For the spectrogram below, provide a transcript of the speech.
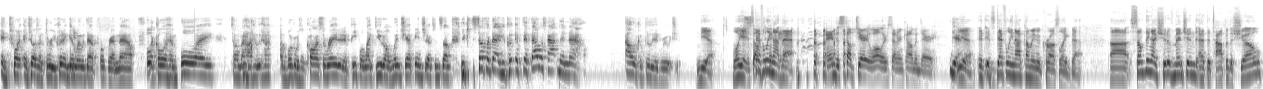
in 20, in 2003. You couldn't get yeah. away with that program now well, by calling him boy talking about how, he, hmm. how Booker was incarcerated and people like you don't win championships and stuff. You stuff like that. You could if, if that was happening now, I would completely agree with you. Yeah. Well, yeah, it's definitely and, not that. and the stuff Jerry Lawler said in commentary. Yeah, yeah, it, it's definitely not coming across like that. Uh, something I should have mentioned at the top of the show.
